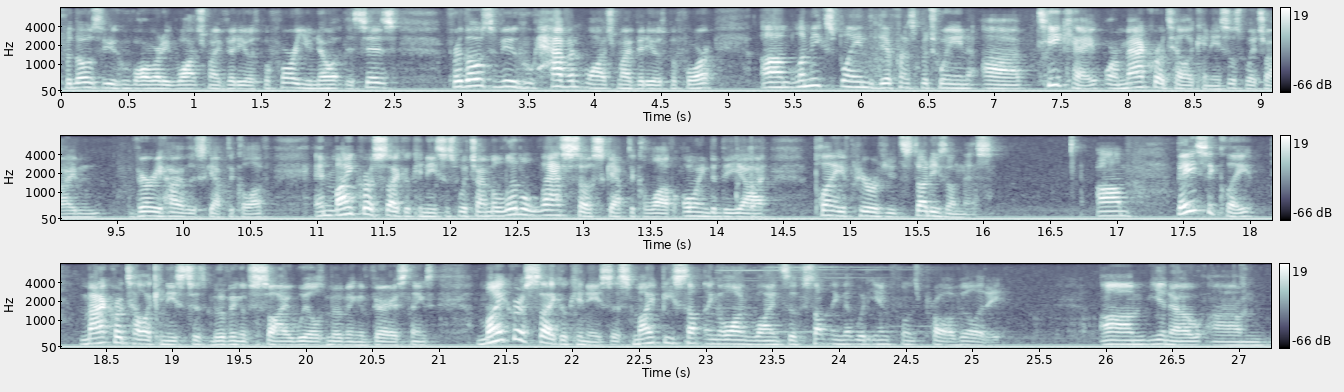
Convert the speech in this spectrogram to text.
for those of you who've already watched my videos before, you know what this is. For those of you who haven't watched my videos before, um, let me explain the difference between uh, TK, or macro telekinesis, which I'm very highly skeptical of, and micropsychokinesis, which I'm a little less so skeptical of, owing to the uh, plenty of peer-reviewed studies on this. Um, basically, macro telekinesis is moving of psi wheels, moving of various things. Micropsychokinesis might be something along the lines of something that would influence probability. Um, you know, um,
